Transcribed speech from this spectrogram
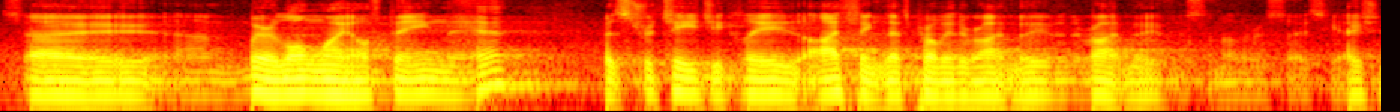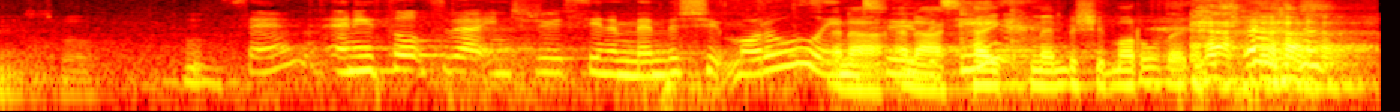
So um, we're a long way off being there, but strategically, I think that's probably the right move and the right move for some other associations as well. Sam, any thoughts about introducing a membership model An, into uh, an the archaic membership model that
